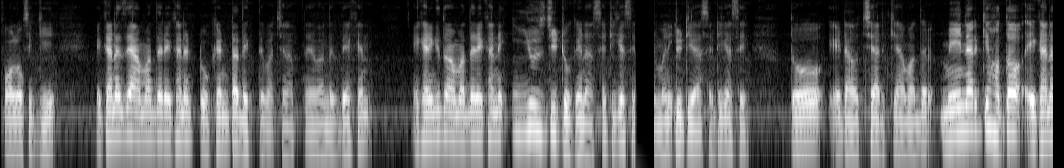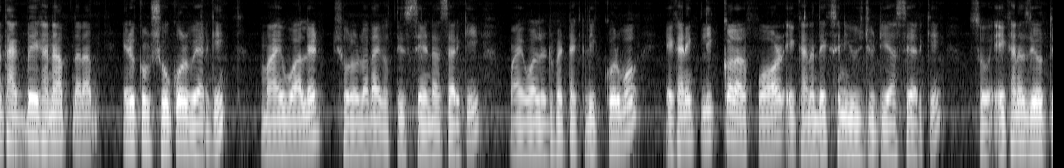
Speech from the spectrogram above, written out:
ফলো কি, এখানে যে আমাদের এখানে টোকেনটা দেখতে পাচ্ছেন আপনি আমাদের দেখেন, এখানে কিন্তু আমাদের এখানে ইউএসডি টোকেন আছে, ঠিক আছে? মানে ইউটি আছে, ঠিক আছে? তো এটা হচ্ছে আর কি আমাদের মেইন আর কি হয়তো এখানে থাকবে, এখানে আপনারা এরকম শো করবে আর কি। মাই ওয়ালেট ষোলো ডলার একত্রিশ সেন্ট আছে আর কি। মাই ওয়ালেট উপর একটা ক্লিক করব। এখানে ক্লিক করার পর এখানে দেখছেন ইউএসডিটি আছে আর কি। সো এখানে যেহেতু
